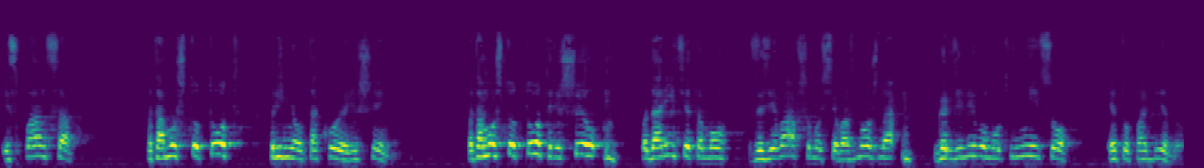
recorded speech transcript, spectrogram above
испанца, потому что тот принял такое решение. Потому что тот решил подарить этому зазевавшемуся, возможно, горделивому кинейцу эту победу.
